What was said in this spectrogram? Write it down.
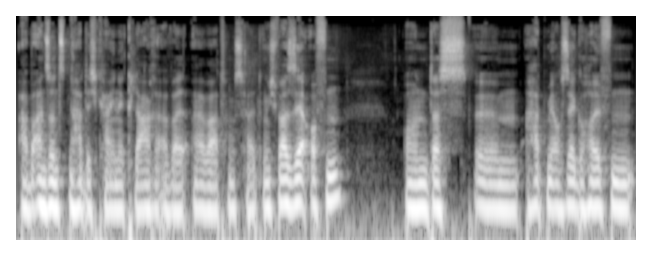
Aber ansonsten hatte ich keine klare Erwartungshaltung. Ich war sehr offen und das ähm, hat mir auch sehr geholfen,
